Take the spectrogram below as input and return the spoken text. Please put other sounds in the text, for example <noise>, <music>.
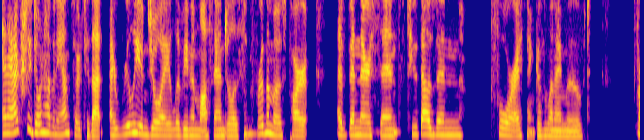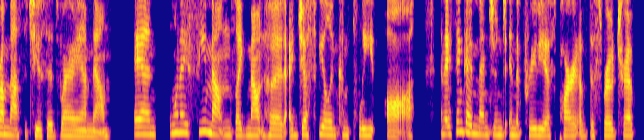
And I actually don't have an answer to that. I really enjoy living in Los Angeles for the most part. I've been there since 2004, I think, is when I moved from Massachusetts, where I am now. And when I see mountains like Mount Hood, I just feel in complete awe. And I think I mentioned in the previous part of this road trip,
